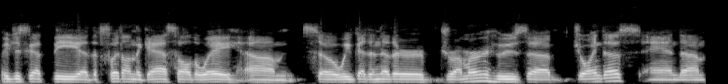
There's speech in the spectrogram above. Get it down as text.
we just got the, uh, the foot on the gas all the way. Um, so we've got another drummer who's, uh, joined us and, um,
